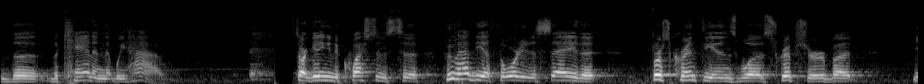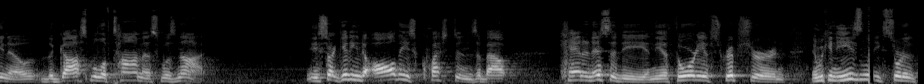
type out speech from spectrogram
the, the canon that we have? Start getting into questions to who had the authority to say that 1 Corinthians was scripture, but you know, the Gospel of Thomas was not. You start getting into all these questions about canonicity and the authority of Scripture, and, and we can easily sort of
